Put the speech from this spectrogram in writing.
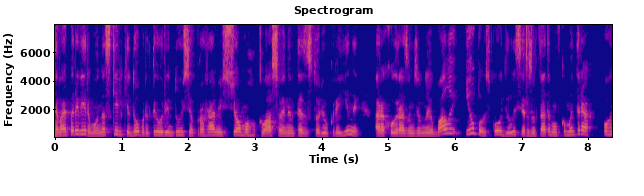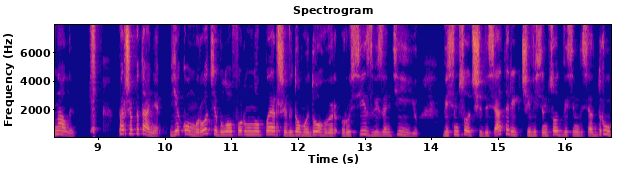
Давай перевіримо, наскільки добре ти орієнтуєшся в програмі 7 класу НМТ з історії України, а рахуй разом зі мною бали і обов'язково ділися результатами в коментарях. Погнали! Перше питання: в якому році було оформлено перший відомий договір Русі з Візантією? 860 рік чи 882?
